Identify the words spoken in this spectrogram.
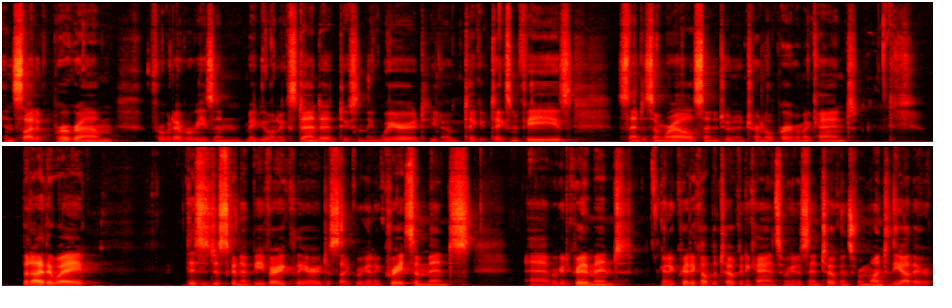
inside of a program for whatever reason. Maybe you want to extend it, do something weird. You know, take it, take some fees, send it somewhere else, send it to an internal program account. But either way, this is just going to be very clear. Just like we're going to create some mints. Uh, we're going to create a mint. We're going to create a couple of token accounts. And we're going to send tokens from one to the other,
